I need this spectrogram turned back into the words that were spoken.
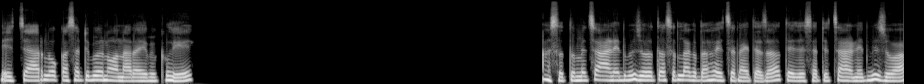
हे चार लोकांसाठी बनवणार आहे मी पोहे. असं तुम्ही चाळणीत भिजवत असं लगदा व्हायचं नाही त्याचा. त्याच्यासाठी चाळणीत भिजवा.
